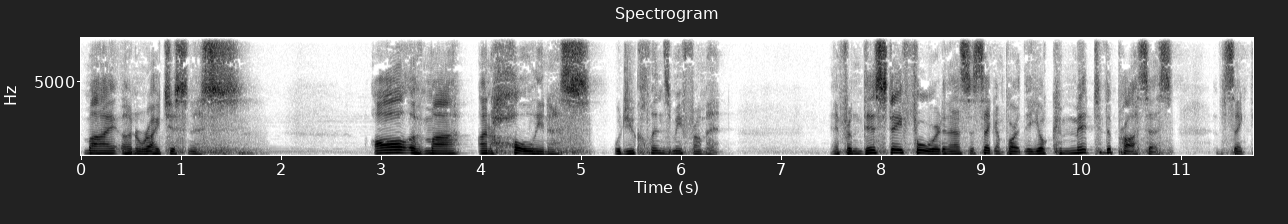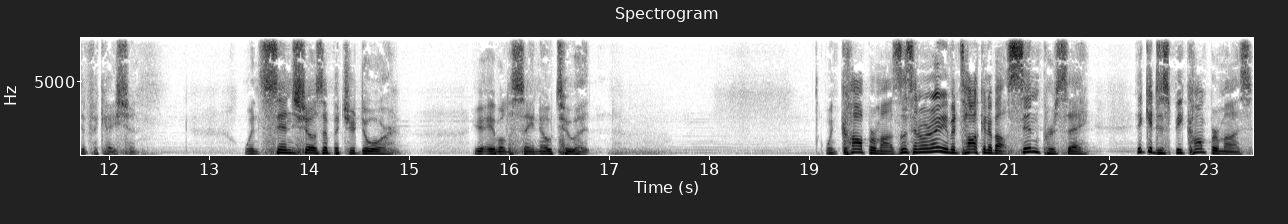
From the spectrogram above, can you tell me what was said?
my unrighteousness, all of my unholiness. Would you cleanse me from it? And from this day forward, and that's the second part, that you'll commit to the process of sanctification. When sin shows up at your door, you're able to say no to it. When compromise, listen, we're not even talking about sin per se. It could just be compromise.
